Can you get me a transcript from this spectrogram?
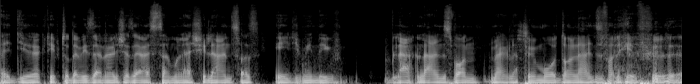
egy kriptodevizánál is az elszámolási lánc az így mindig láncban, meglepő módon láncban épül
